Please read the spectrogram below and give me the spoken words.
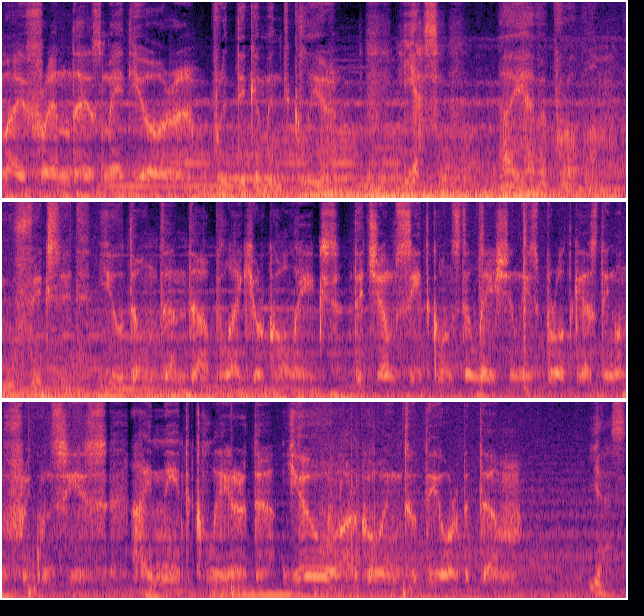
My friend has made your uh, predicament clear? Yes. I have a problem. You fix it. You don't end up like your colleagues. The jump seat constellation is broadcasting on frequencies I need cleared. You are going to deorbit them. Yes.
